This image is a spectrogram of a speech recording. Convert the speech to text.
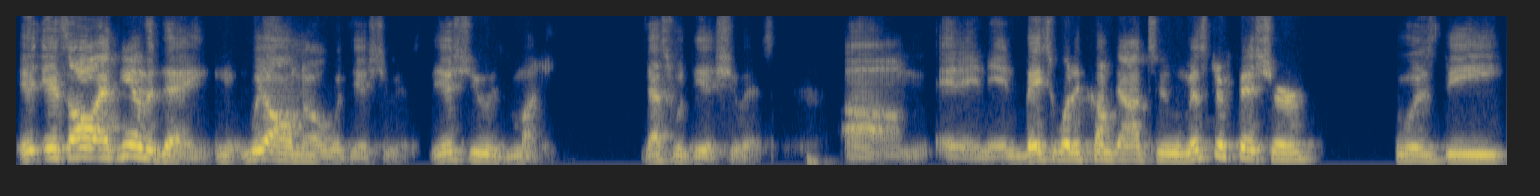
it, it's all at the end of the day, we all know what the issue is. The issue is money. That's what the issue is. Um, and, and basically what it comes down to, Mr. Fisher, who is the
